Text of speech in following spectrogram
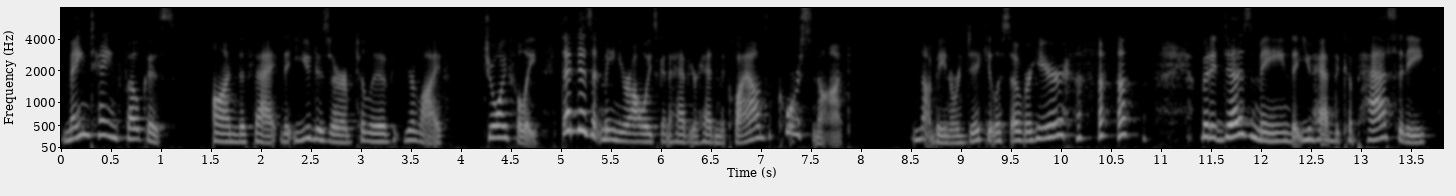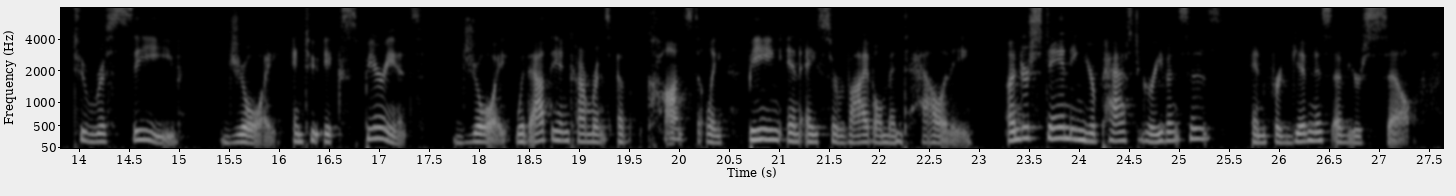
Maintain focus on the fact that you deserve to live your life joyfully. That doesn't mean you're always going to have your head in the clouds. Of course not. I'm not being ridiculous over here. but it does mean that you have the capacity to receive joy and to experience joy without the encumbrance of constantly being in a survival mentality. Understanding your past grievances and forgiveness of yourself.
